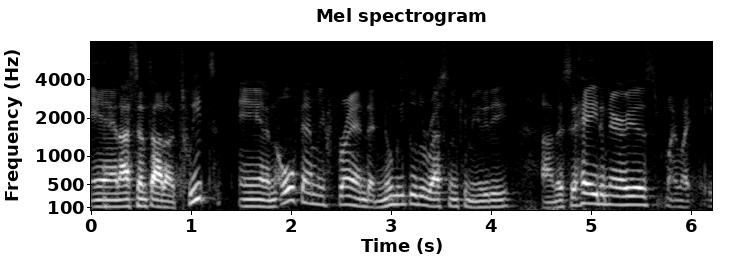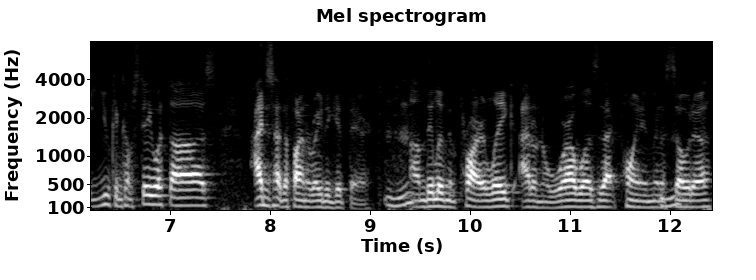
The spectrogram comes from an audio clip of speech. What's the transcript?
And I sent out a tweet, and an old family friend that knew me through the wrestling community, uh, they said, "Hey, Dnarius, my, like, you can come stay with us." I just had to find a way to get there. Mm-hmm. Um, they lived in Prior Lake. I don't know where I was at that point in Minnesota.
